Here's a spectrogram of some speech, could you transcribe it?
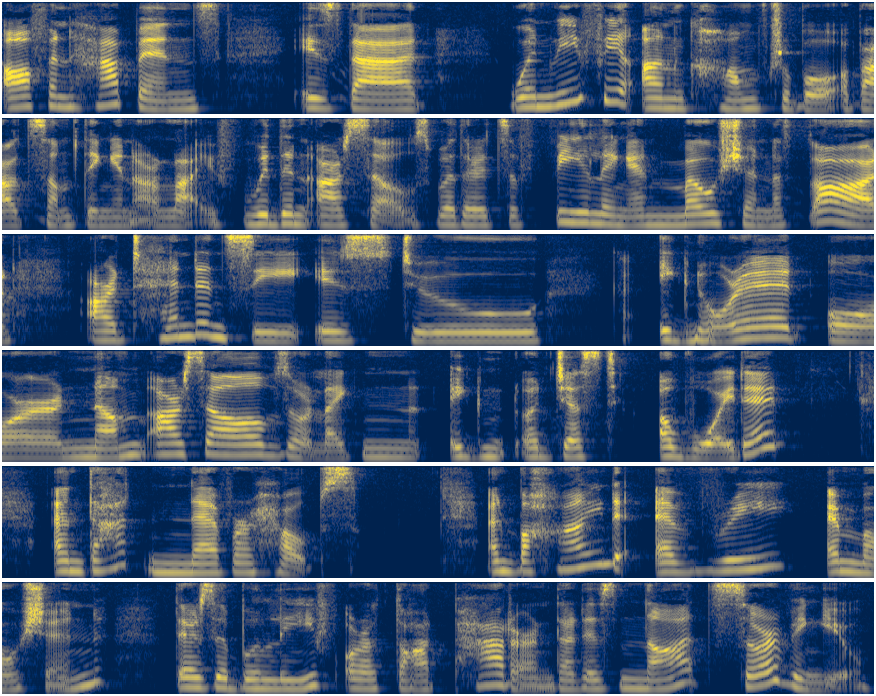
often happens is that when we feel uncomfortable about something in our life, within ourselves, whether it's a feeling, emotion, a thought, our tendency is to ignore it or numb ourselves or like or just avoid it. And that never helps. And behind every emotion, there's a belief or a thought pattern that is not serving you.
